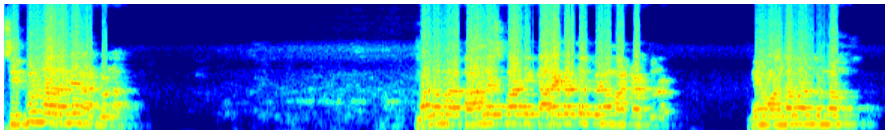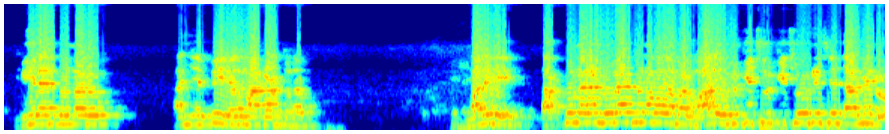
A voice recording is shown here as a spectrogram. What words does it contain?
సిగ్గుండాలని నేను అంటున్నా. మళ్ళీ మా కాంగ్రెస్ పార్టీ కార్యకర్తల పైన మాట్లాడుతున్నాడు. మేము వంద మంది ఉన్నాం. మీరు ఎంత ఉన్నారు? అని చెప్పి ఏదో మాట్లాడుతున్నారు. మరి తక్కువ ఉన్నారని నువ్వే అంటున్నావు కదా మరి వాళ్ళు ఉరికి చురికి చూరించి ధర్మీరు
